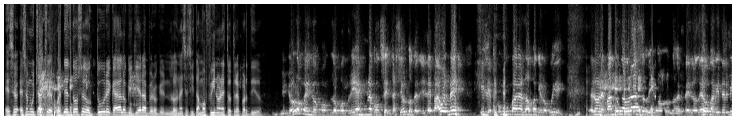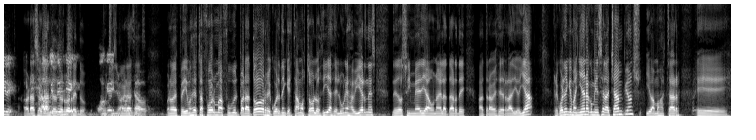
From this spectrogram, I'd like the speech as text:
Ese, ese muchacho, después del 12 de octubre, que haga lo que quiera, pero que los necesitamos fino en estos tres partidos. Yo lo, lo, lo pondría en una concentración donde le pago el mes y le pongo un van al lado para que lo cuiden. Pero le mando un abrazo y lo, lo, dejo para que termine. Abrazo grande, doctor Barreto. Muchísimas gracias. Bueno, despedimos de esta forma Fútbol para Todos. Recuerden que estamos todos los días de lunes a viernes de 12 y media a 1 de la tarde a través de Radio Ya. Recuerden que mañana comienza la Champions y vamos a estar eh,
